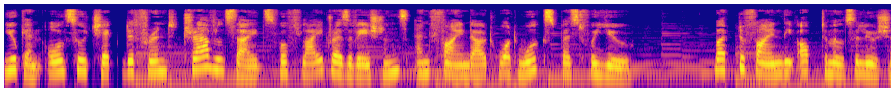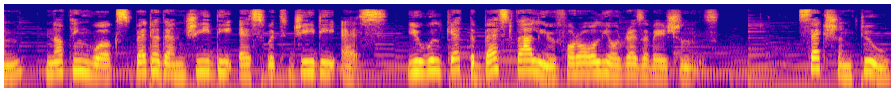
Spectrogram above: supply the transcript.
You can also check different travel sites for flight reservations and find out what works best for you. But to find the optimal solution, nothing works better than GDS with GDS. You will get the best value for all your reservations. Section 2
